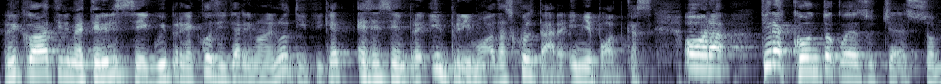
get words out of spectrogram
ricordati di mettere il segui perché così ti arrivano le notifiche e sei sempre il primo ad ascoltare i miei podcast. Ora ti racconto cosa è successo.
